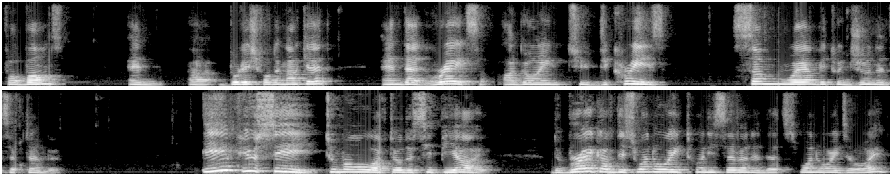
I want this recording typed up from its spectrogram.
for bonds and uh, bullish for the market, and that rates are going to decrease somewhere between June and September. If you see tomorrow after the CPI, the break of this 108.27 and that's 108.08,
